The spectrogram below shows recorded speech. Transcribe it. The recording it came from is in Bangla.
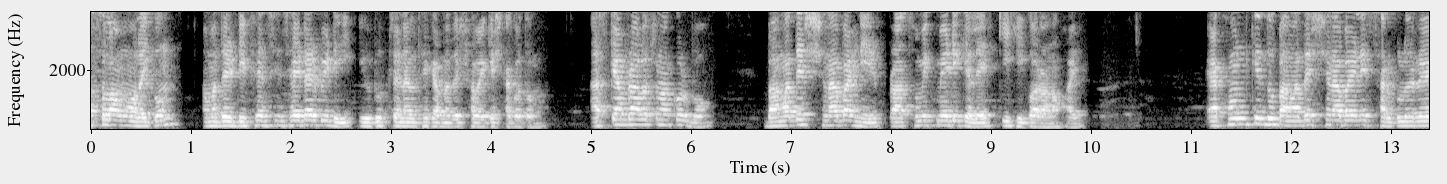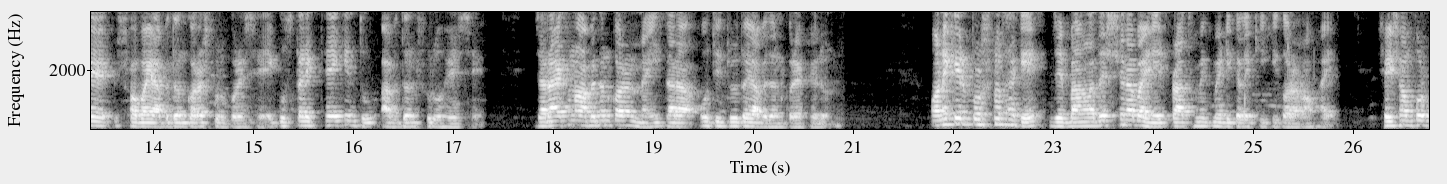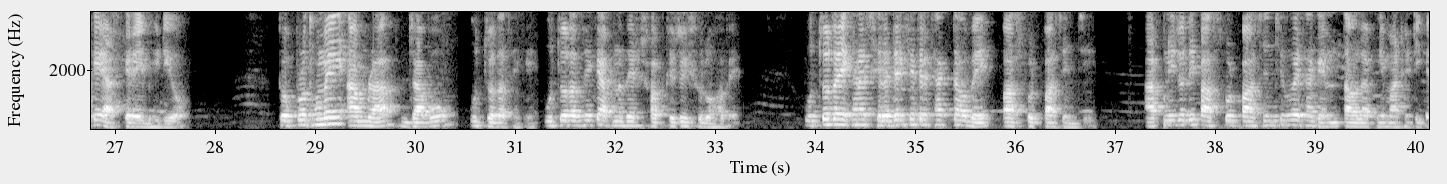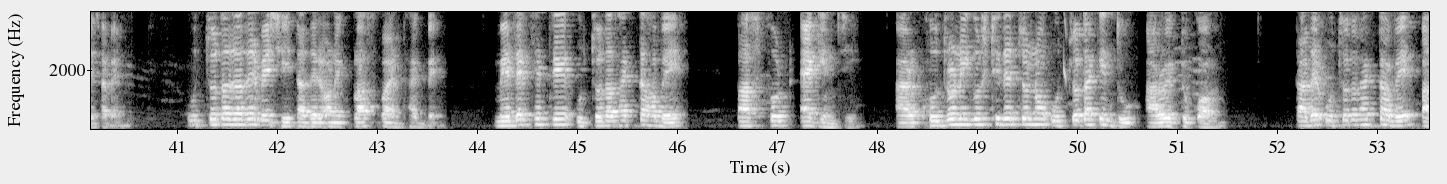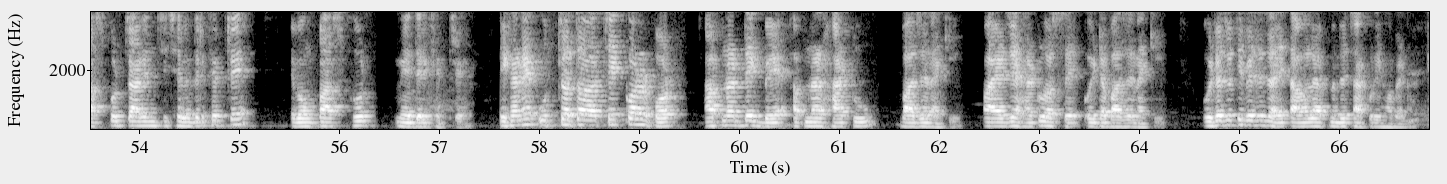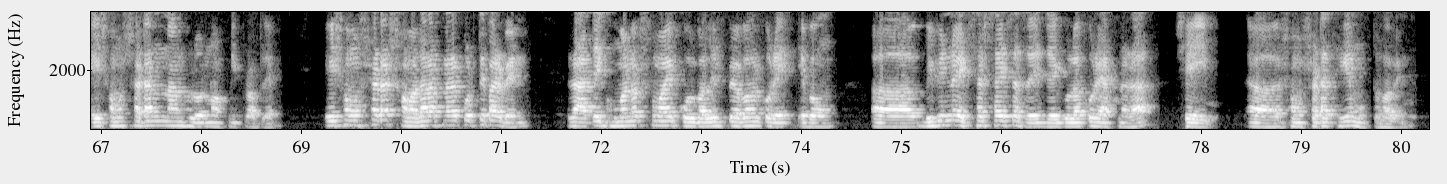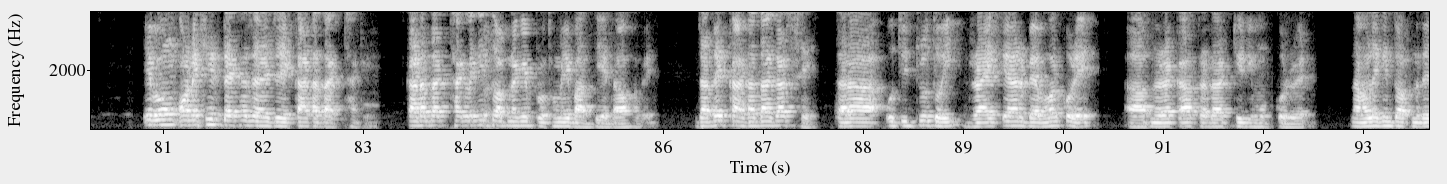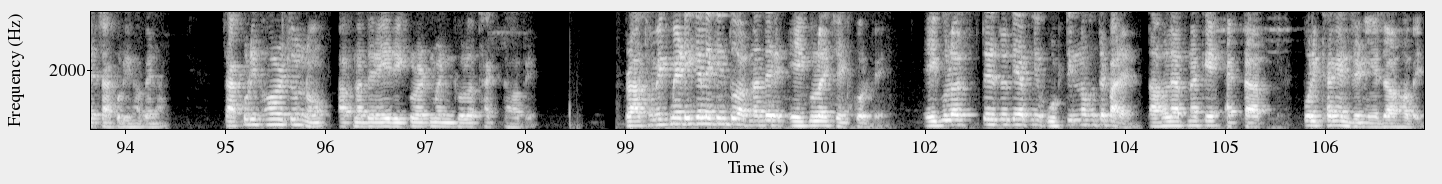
আসসালামু আলাইকুম। আমাদের defence insider BD YouTube channel থেকে আপনাদের সবাইকে স্বাগতম। আজকে আমরা আলোচনা করব বাংলাদেশ সেনাবাহিনীর প্রাথমিক মেডিকেলে কি কি করানো হয়। এখন কিন্তু বাংলাদেশ সেনাবাহিনীর সার্কুলারে সবাই আবেদন করা শুরু করেছে। একুশ তারিখ থেকে কিন্তু আবেদন শুরু হয়েছে। যারা এখনও আবেদন করেন নাই, তারা অতি দ্রুতই আবেদন করে ফেলুন। অনেকের প্রশ্ন থাকে যে বাংলাদেশ সেনাবাহিনীর প্রাথমিক মেডিকেলে কি কি করানো হয়। সেই সম্পর্কেই আজকের এই ভিডিও। তো প্রথমেই আমরা যাব উচ্চতা থেকে। উচ্চতা থেকে আপনাদের সবকিছুই শুরু হবে। উচ্চতা এখানে ছেলেদের ক্ষেত্রে থাকতে হবে পাঁচ ফুট পাঁচ ইঞ্চি। আপনি যদি পাঁচ ফুট পাঁচ ইঞ্চি হয়ে থাকেন, তাহলে আপনি মাঠে টিকে যাবেন। উচ্চতা যাদের বেশি, তাদের অনেক প্লাস পয়েন্ট থাকবে। মেয়েদের ক্ষেত্রে উচ্চতা থাকতে হবে পাঁচ ফুট এক ইঞ্চি। আর ক্ষুদ্র নিগোষ্ঠীদের জন্য উচ্চতা কিন্তু আরও একটু কম। তাদের উচ্চতা থাকতে হবে পাঁচ ফুট চার ইঞ্চি ছেলেদের ক্ষেত্রে এবং পাঁচ ফুট মেয়েদের ক্ষেত্রে। এখানে উচ্চতা চেক করার পর আপনার দেখবে আপনার হাঁটু বাজে নাকি? পায়ের যে হাঁটু আছে, ওইটা বাজে নাকি? ওইটা যদি বেজে যায়, তাহলে আপনাদের চাকরি হবে না। এই সমস্যাটার নাম হলো নকনি প্রবলেম এই সমস্যাটার সমাধান আপনারা করতে পারবেন রাতে ঘুমানোর সময় কোলবালিশ ব্যবহার করে এবং বিভিন্ন এক্সারসাইজ আছে যেগুলো করে আপনারা সেই সমস্যাটা থেকে মুক্ত পাবেন এবং অনেকের দেখা যায় যে কাটা দাগ থাকে। কাটা দাগ থাকলে কিন্তু আপনাকে প্রথমেই বাদ দিয়ে দেওয়া হবে। যাদের কাটা দাগ আছে, তারা অতি দ্রুতই ড্রাই কেয়ার ব্যবহার করে আপনারা কাটা দাগটি রিমুভ করবেন। না হলে কিন্তু আপনাদের চাকরি হবে না। চাকরি হওয়ার জন্য আপনাদের এই রিকোয়ারমেন্টগুলো থাকতে হবে। প্রাথমিক মেডিকেলে কিন্তু আপনাদের এইগুলোই চেক করবে। এইগুলোতে যদি আপনি উত্তীর্ণ হতে পারেন, তাহলে আপনাকে একটা পরীক্ষা কেন্দ্রে নিয়ে যাওয়া হবে।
